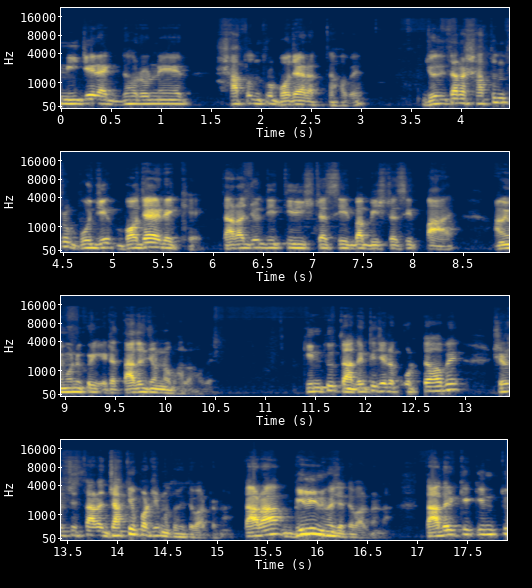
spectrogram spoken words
নিজের এক ধরনের স্বাতন্ত্র বজায় রাখতে হবে। যদি তারা স্বাতন্ত্র বজায় রেখে তারা যদি তিরিশটা সিট বা বিশটা সিট পায় আমি মনে করি এটা তাদের জন্য ভালো হবে। কিন্তু তাদেরকে যেটা করতে হবে সেটা হচ্ছে তারা জাতীয় পার্টির মতো হতে পারবে না। তারা বিলীন হয়ে যেতে পারবে না। তাদেরকে কিন্তু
